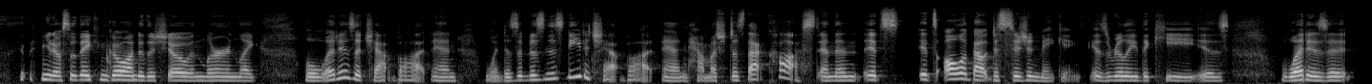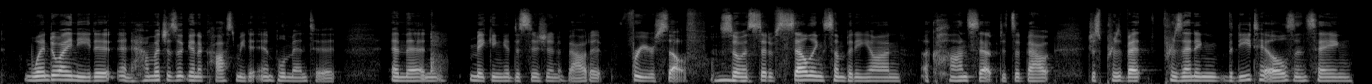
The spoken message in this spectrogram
you know, so they can go onto the show and learn like, well, what is a chat bot and when does a business need a chat bot and how much does that cost? And then it's it's all about decision making is really the key is what is it? When do I need it? And how much is it going to cost me to implement it? And then making a decision about it for yourself. Mm. So instead of selling somebody on a concept, it's about just pre- presenting the details and saying,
